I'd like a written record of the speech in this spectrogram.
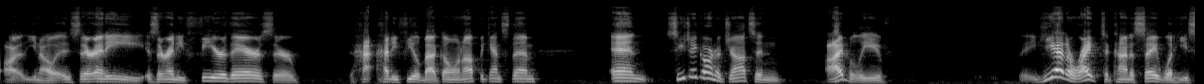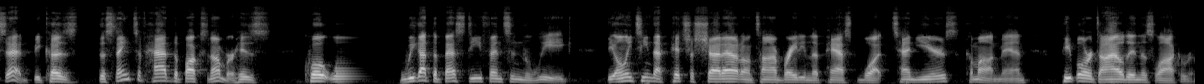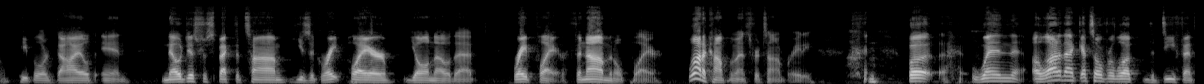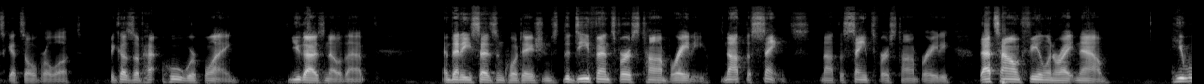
are, you know, is there any is there any fear there? Is there how, how do you feel about going up against them? And CJ Gardner Johnson, I believe, he had a right to kind of say what he said because the Saints have had the Bucks number. His quote, well, "We got the best defense in the league. The only team that pitched a shutout on Tom Brady in the past what ten years? Come on, man. People are dialed in this locker room. People are dialed in. No disrespect to Tom. He's a great player. Y'all know that. Great player, phenomenal player. A lot of compliments for Tom Brady. but when a lot of that gets overlooked, the defense gets overlooked because of who we're playing. You guys know that. And then he says in quotations, the defense versus Tom Brady, not the Saints, not the Saints versus Tom Brady. That's how I'm feeling right now. He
